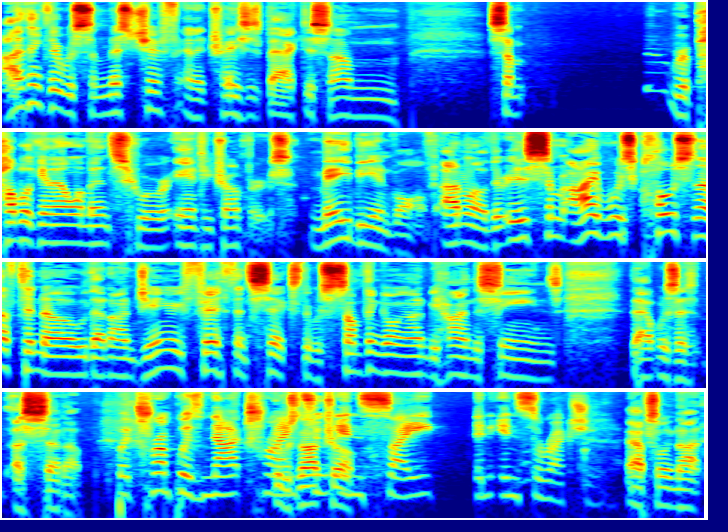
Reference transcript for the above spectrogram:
I think there was some mischief, and it traces back to some some Republican elements who are anti-Trumpers may be involved. I don't know. There is some. I was close enough to know that on January fifth and sixth, there was something going on behind the scenes that was a, a setup. But Trump was not trying was not to Trump. incite an insurrection. Absolutely not.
